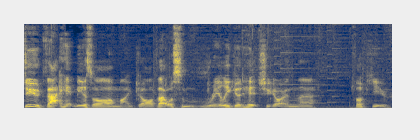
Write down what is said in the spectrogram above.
Dude, that hit me as... Oh my god, that was some really good hits you got in there. Fuck you.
